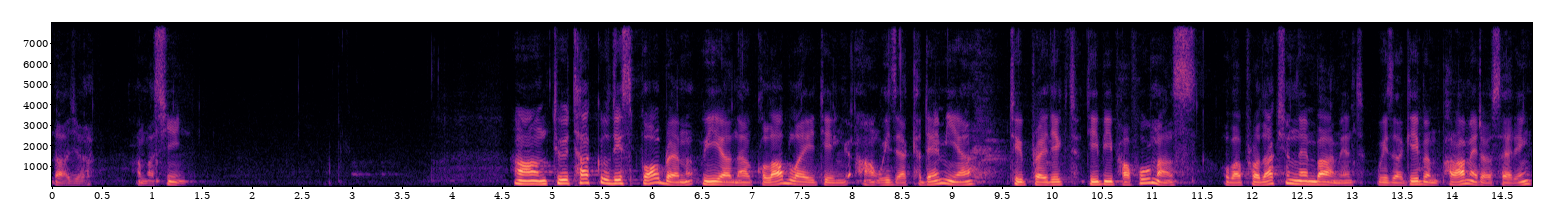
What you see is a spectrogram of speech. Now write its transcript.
larger uh, machine. Um, to tackle this problem, we are now collaborating uh, with academia to predict DB performance of a production environment with a given parameter setting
